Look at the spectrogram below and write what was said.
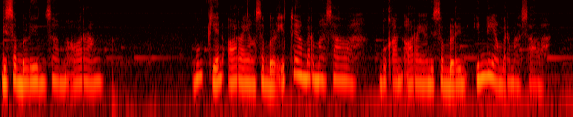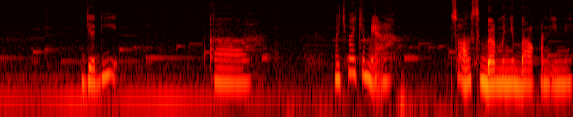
disebelin sama orang mungkin orang yang sebel itu yang bermasalah bukan orang yang disebelin ini yang bermasalah. Jadi uh, macam-macam ya soal sebel menyebalkan ini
